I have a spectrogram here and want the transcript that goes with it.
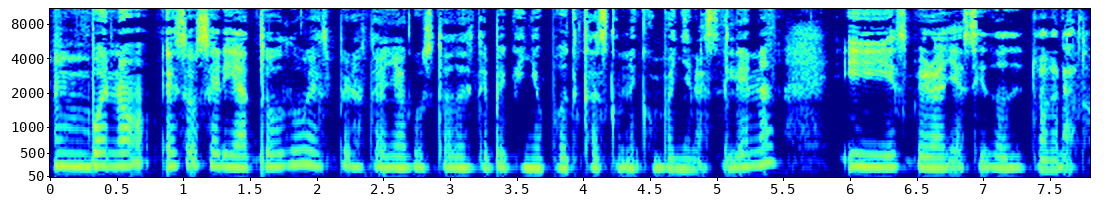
Mm, bueno, eso sería todo. Espero te haya gustado este pequeño podcast con mi compañera Selena y espero haya sido de tu agrado.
